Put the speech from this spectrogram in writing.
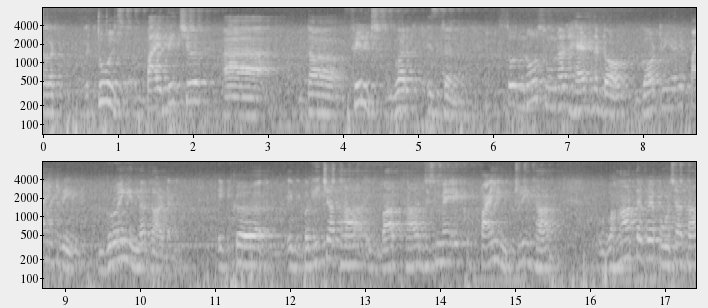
uh, tools by which uh, the field work is done. So no sooner had the dog got near a pine tree growing in the garden एक एक बगीचा था एक बाग था जिसमें एक पाइन ट्री था वहाँ तक वह पहुँचा था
